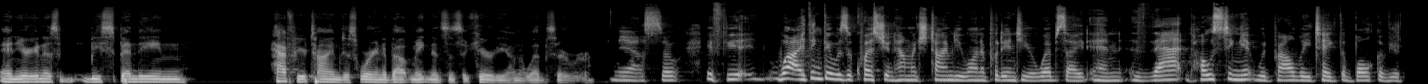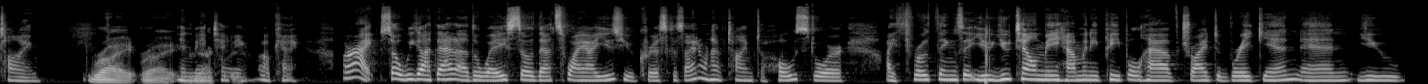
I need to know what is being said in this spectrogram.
and you're going to be spending half your time just worrying about maintenance and security on a web server. Yeah. So if you, well, I think there was a question: how much time do you want to put into your website? And that hosting it would probably take the bulk of your time. Right. Right. And exactly. maintaining. Okay. All right. So we got that out of the way. So that's why I use you, Chris, because I don't have time to host or I throw things at you. You tell me how many people have tried to break in and you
